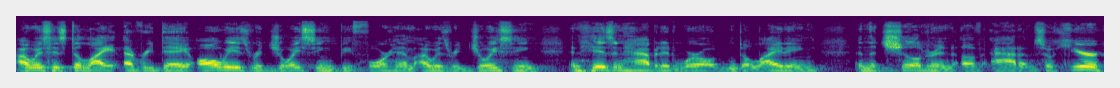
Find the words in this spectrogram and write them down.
I was his delight every day, always rejoicing before him. I was rejoicing in his inhabited world and delighting in the children of Adam. So here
